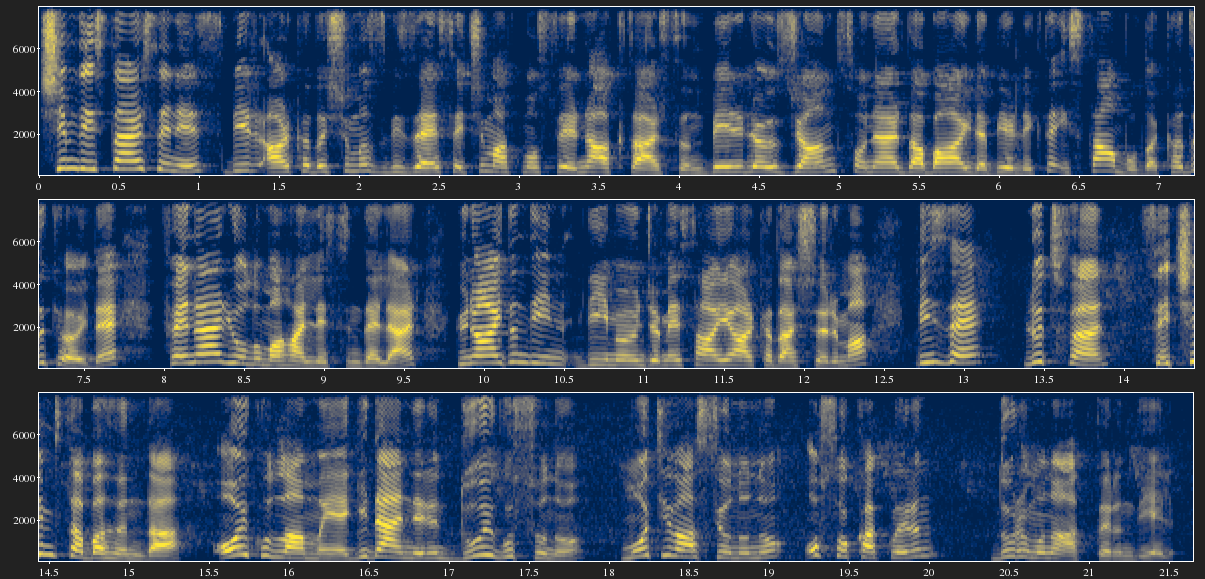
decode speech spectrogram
Şimdi isterseniz bir arkadaşımız bize seçim atmosferini aktarsın. Beril Özcan, Soner Daba ile birlikte İstanbul'da Kadıköy'de Fener Yolu Mahallesi'ndeler. Günaydın diyeyim önce mesai arkadaşlarıma. Bize lütfen seçim sabahında oy kullanmaya gidenlerin duygusunu, motivasyonunu, o sokakların durumunu aktarın diyelim.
